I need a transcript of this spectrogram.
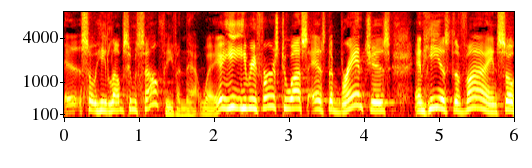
Uh, so he loves himself even that way. He, he, refers to us as the branches and he is the vine. So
